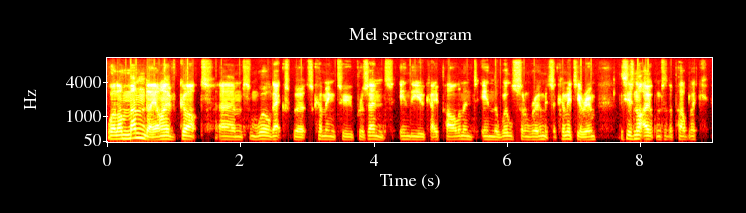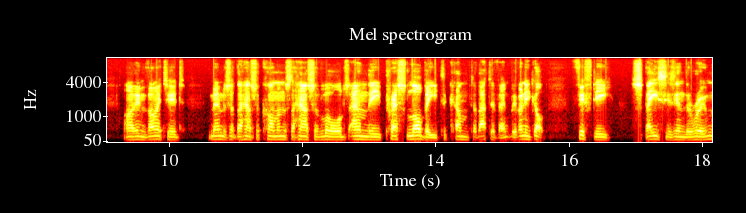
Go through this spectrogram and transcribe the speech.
Well, on Monday, I've got um, some world experts coming to present in the UK Parliament in the Wilson Room. It's a committee room. This is not open to the public. I've invited members of the House of Commons, the House of Lords, and the press lobby to come to that event. We've only got 50 spaces in the room.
